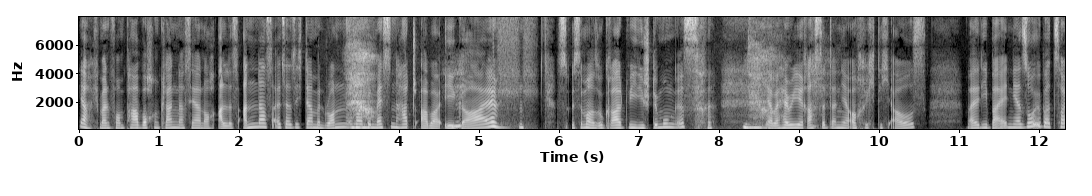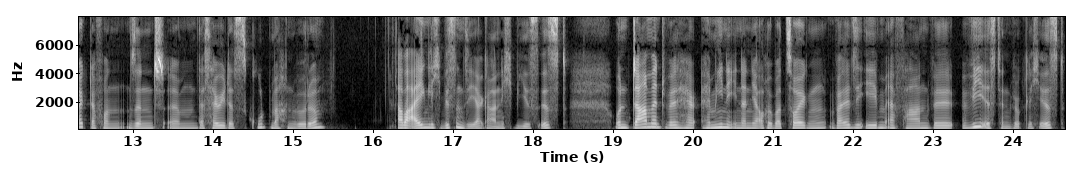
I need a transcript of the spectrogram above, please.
Ja, ich meine, vor ein paar Wochen klang das ja noch alles anders, als er sich da mit Ron immer gemessen hat, aber egal. es ist immer so gerade, wie die Stimmung ist. ja, aber Harry rastet dann ja auch richtig aus weil die beiden ja so überzeugt davon sind, ähm, dass Harry das gut machen würde. Aber eigentlich wissen sie ja gar nicht, wie es ist. Und damit will Her Hermine ihn dann ja auch überzeugen, weil sie eben erfahren will, wie es denn wirklich ist.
